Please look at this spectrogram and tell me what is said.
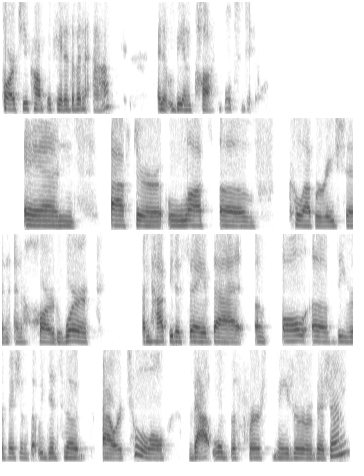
far too complicated of an ask and it would be impossible to do. And after lots of collaboration and hard work, I'm happy to say that of all of the revisions that we did to our tool, that was the first major revision.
